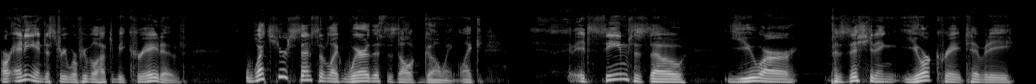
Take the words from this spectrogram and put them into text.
or any industry where people have to be creative what's your sense of like where this is all going? Like, it seems as though you are positioning your creativity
